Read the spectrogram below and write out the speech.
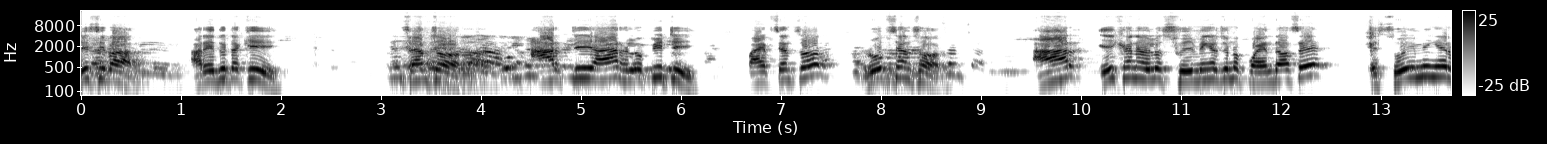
রিসিভার আর এই দুটা কি? সেন্সর আরটি আর হলো PT pipe sensor room sensor আর এইখানে হলো সুইমিং এর জন্য পয়েন্ট আছে। এই সুইমিং এর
